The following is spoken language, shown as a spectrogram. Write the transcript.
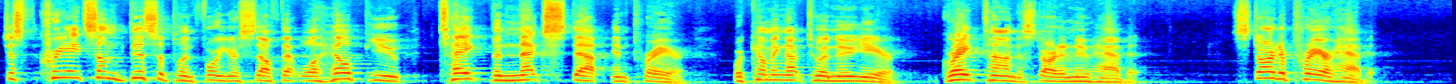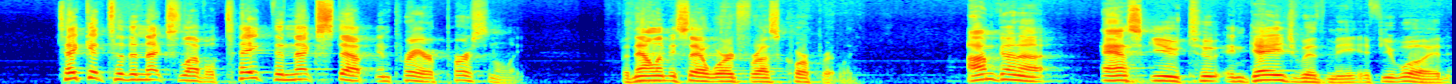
Just create some discipline for yourself that will help you take the next step in prayer. We're coming up to a new year. Great time to start a new habit. Start a prayer habit. Take it to the next level. Take the next step in prayer personally. But now let me say a word for us corporately. I'm going to ask you to engage with me, if you would,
